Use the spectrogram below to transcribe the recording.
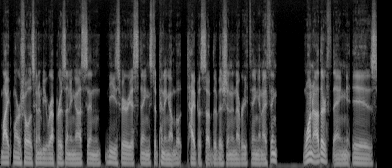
Mike Marshall is going to be representing us in these various things, depending on the type of subdivision and everything. And I think one other thing is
